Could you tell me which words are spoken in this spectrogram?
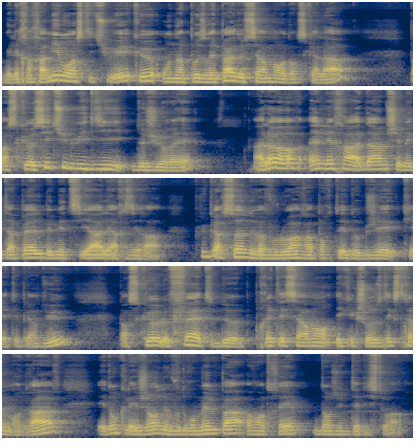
Mais les Chachamim ont institué qu'on n'imposerait pas de serment dans ce cas-là, parce que si tu lui dis de jurer, alors, Adam. Plus personne ne va vouloir rapporter d'objet qui a été perdu, parce que le fait de prêter serment est quelque chose d'extrêmement grave, et donc les gens ne voudront même pas rentrer dans une telle histoire.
